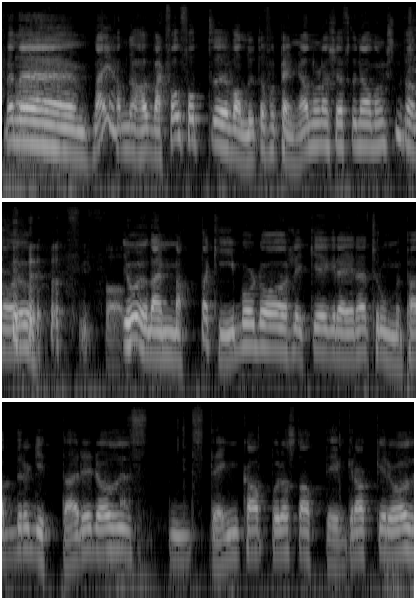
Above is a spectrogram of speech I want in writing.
Men eh, nei, han har i hvert fall fått eh, valuta for penga når han har kjøpt den i annonsen. For han har jo Jo, jo, det er matt av keyboard og slike greier. Trommepadder og gitarer og strengkapper og stativkrakker og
